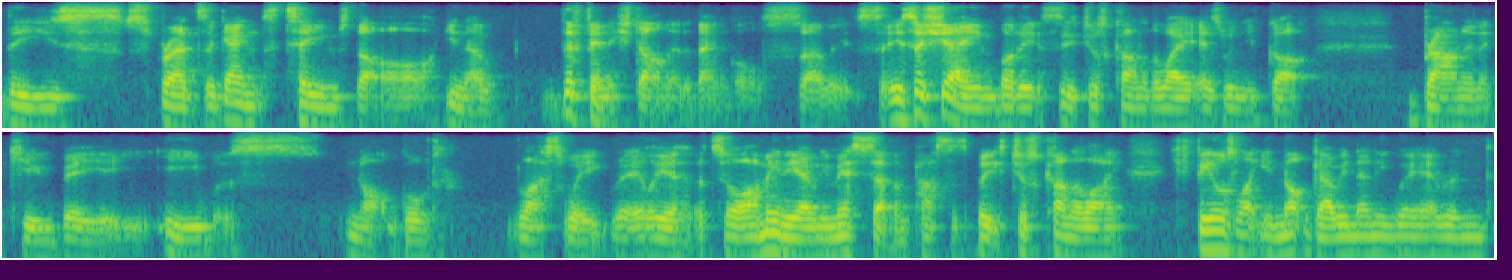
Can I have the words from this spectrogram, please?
these spreads against teams that are, you know, they're finished, aren't they, the Bengals? So it's it's a shame, but it's, it's just kind of the way it is when you've got Browning at QB. He, he was not good last week, really, at all. I mean, he only missed seven passes, but it's just kind of like it feels like you're not going anywhere. And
